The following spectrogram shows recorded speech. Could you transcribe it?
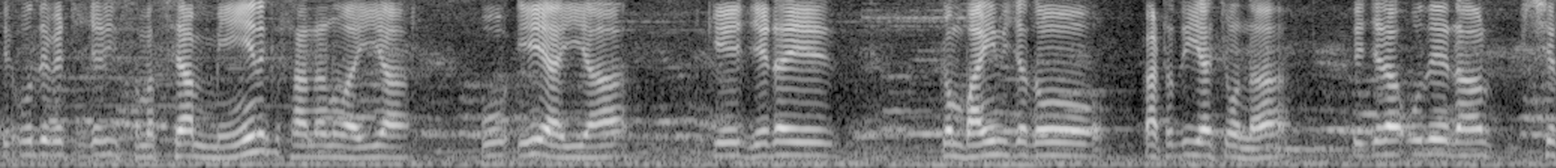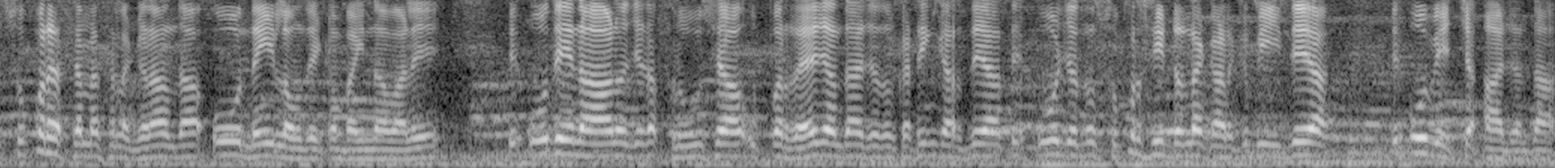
ਤੇ ਉਹਦੇ ਵਿੱਚ ਜਿਹੜੀ ਸਮੱਸਿਆ ਮੇਨ ਕਿਸਾਨਾਂ ਨੂੰ ਆਈ ਆ, ਉਹ ਇਹ ਆਈ ਆ ਕਿ ਜਿਹੜਾ ਇਹ ਕੰਬਾਈਨ ਜਦੋਂ ਕੱਟਦੀ ਆ ਝੋਨਾ ਤੇ ਜਿਹੜਾ ਉਹਦੇ ਨਾਲ ਪਿੱਛੇ ਸੁਪਰ ਐਸਐਮਐਸ ਲੱਗਣਾ ਹੁੰਦਾ, ਉਹ ਨਹੀਂ ਲਾਉਂਦੇ ਕੰਬਾਈਨਾਂ ਵਾਲੇ। ਤੇ ਉਹਦੇ ਨਾਲ ਜਿਹੜਾ ਫਲੂਸ ਆ, ਉੱਪਰ ਰਹਿ ਜਾਂਦਾ ਜਦੋਂ ਕਟਿੰਗ ਕਰਦੇ ਆ, ਤੇ ਉਹ ਜਦੋਂ ਸੁਪਰ ਸੀਡਰ ਨਾਲ ਕਣਕ ਬੀਜਦੇ ਆ, ਤੇ ਉਹ ਵਿੱਚ ਆ ਜਾਂਦਾ।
